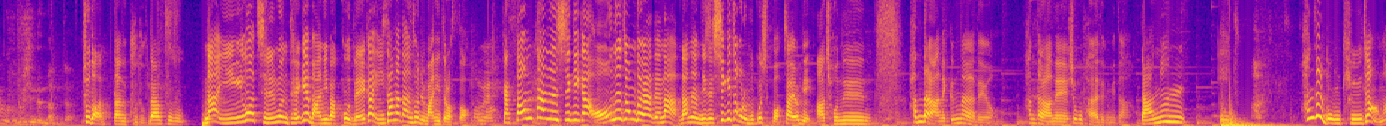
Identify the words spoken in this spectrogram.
구두 신는 남자. 조던. 나는 구두. 나 구두. 나 이거 질문 되게 많이 받고 내가 이상하다는 소리를 많이 들었어. 왜? 그러니까 썸 타는 시기가 어느 정도여야 되나? 나는 이제 시기적으로 묻고 싶어. 자 여기. 아 저는 한 달 안에 끝나야 돼요. 한 달 안에 쇼부 봐야 됩니다. 나는 2주. 한 달 너무 길지 않아?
